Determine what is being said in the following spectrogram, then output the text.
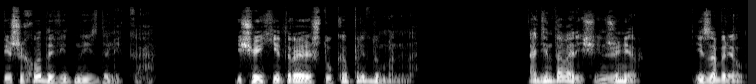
Пешехода видно издалека. Еще и хитрая штука придумана. Один товарищ, инженер, изобрел,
